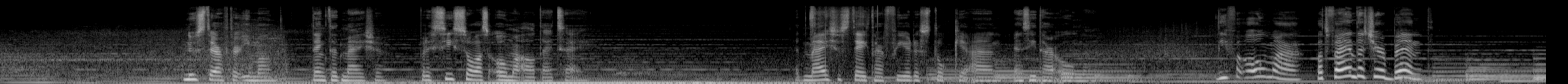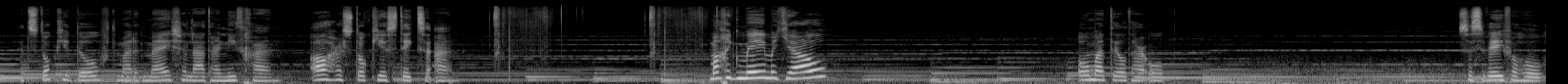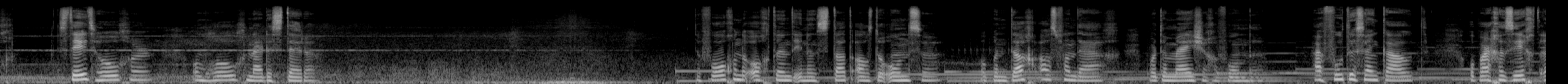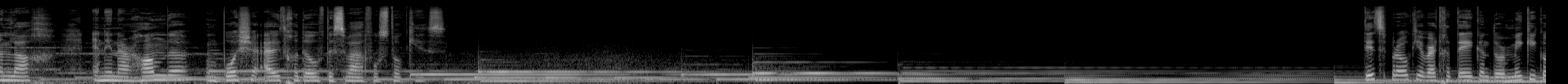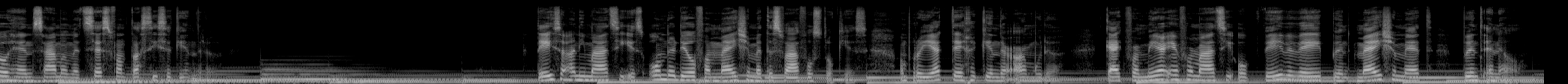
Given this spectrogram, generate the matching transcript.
Nu sterft er iemand, denkt het meisje, precies zoals oma altijd zei. Het meisje steekt haar vierde stokje aan en ziet haar oma. Lieve oma, wat fijn dat je er bent. Het stokje dooft, maar het meisje laat haar niet gaan. Al haar stokjes steekt ze aan. Mag ik mee met jou? Oma tilt haar op. Ze zweven hoog, steeds hoger, omhoog naar de sterren. De volgende ochtend in een stad als de onze, op een dag als vandaag, wordt een meisje gevonden. Haar voeten zijn koud, op haar gezicht een lach en in haar handen een bosje uitgedoofde zwavelstokjes. Dit sprookje werd getekend door Mickey Cohen samen met zes fantastische kinderen. Deze animatie is onderdeel van Meisje met de Zwavelstokjes, een project tegen kinderarmoede. Kijk voor meer informatie op www.meisjemet.nl.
